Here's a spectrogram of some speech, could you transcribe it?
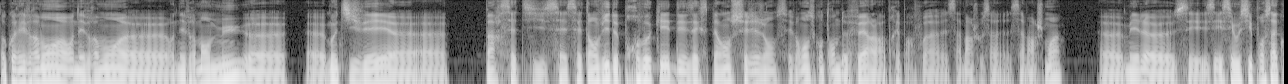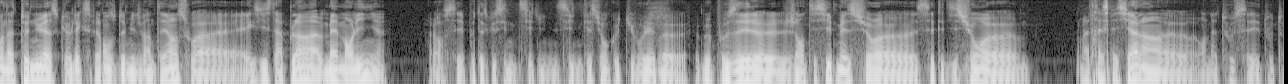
Donc on est vraiment, on est vraiment, on est vraiment mu, motivé par cette, cette, envie de provoquer des expériences chez les gens. C'est vraiment ce qu'on tente de faire. Alors après, parfois, ça marche ou ça, ça marche moins. Euh, mais c'est aussi pour ça qu'on a tenu à ce que l'expérience 2021 soit, existe à plein, même en ligne. Alors c'est peut-être que c'est une, une- une question que tu voulais me, poser, j'anticipe, mais sur euh, cette édition euh, bah, très spéciale, hein, euh, on a tous et toutes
